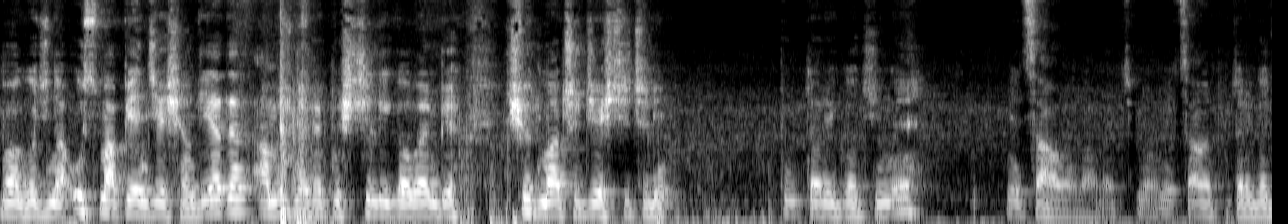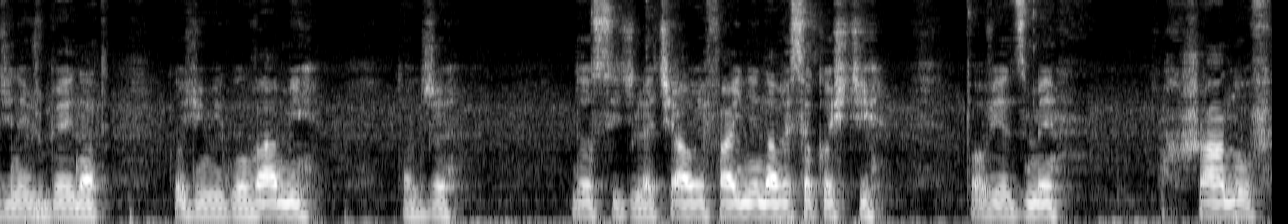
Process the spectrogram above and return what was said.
była godzina 8.51, a myśmy wypuścili gołębie 7.30, czyli półtorej godziny. Niecałe nawet, no niecałe półtorej godziny już były nad kozimi głowami. Także dosyć leciały fajnie na wysokości powiedzmy Chrzanów,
